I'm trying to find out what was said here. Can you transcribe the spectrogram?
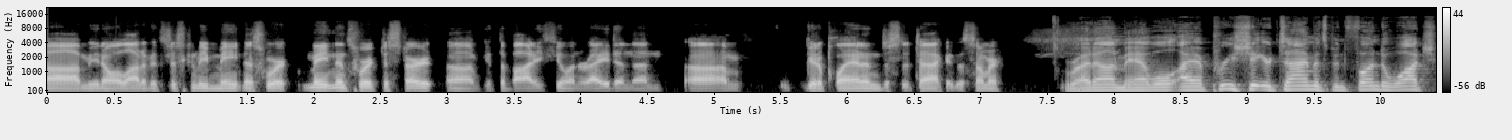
um, you know, a lot of it's just gonna be maintenance work, maintenance work to start, um, get the body feeling right, and then um, get a plan and just attack it this summer. Right on, man. Well, I appreciate your time. It's been fun to watch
